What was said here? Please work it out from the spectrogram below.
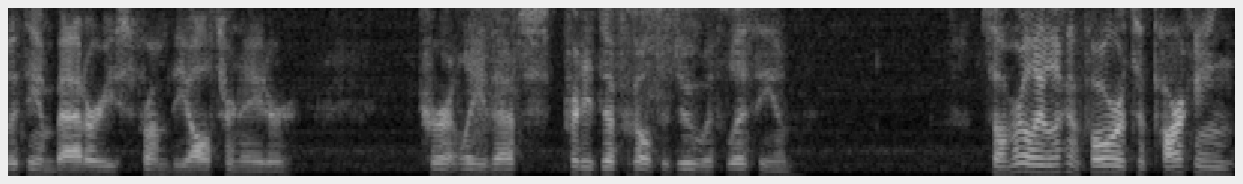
lithium batteries from the alternator. Currently that's pretty difficult to do with lithium. So I'm really looking forward to parking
